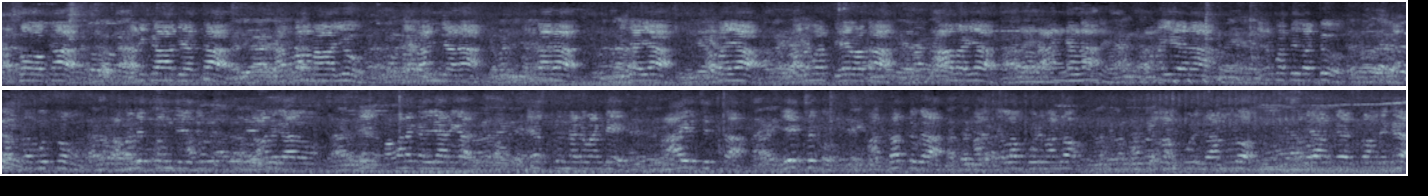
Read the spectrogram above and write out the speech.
అశోక మణికాద్యత సర్వమాయు నిరంజన సుందర విజయ అభయ హనుమదేవత ఆలయ రాంగణ సమయేన తిరుపతి లడ్డు ప్రభుత్వం అపవిత్రం చేసి గారు శ్రీ పవన్ కళ్యాణ్ గారు చేస్తున్నటువంటి ప్రాయచిత్త దీక్షకు మద్దతుగా మన జిల్లంపూడి మండలం జిల్లంపూడి గ్రామంలో ఉదయాంకర స్వామి దగ్గర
